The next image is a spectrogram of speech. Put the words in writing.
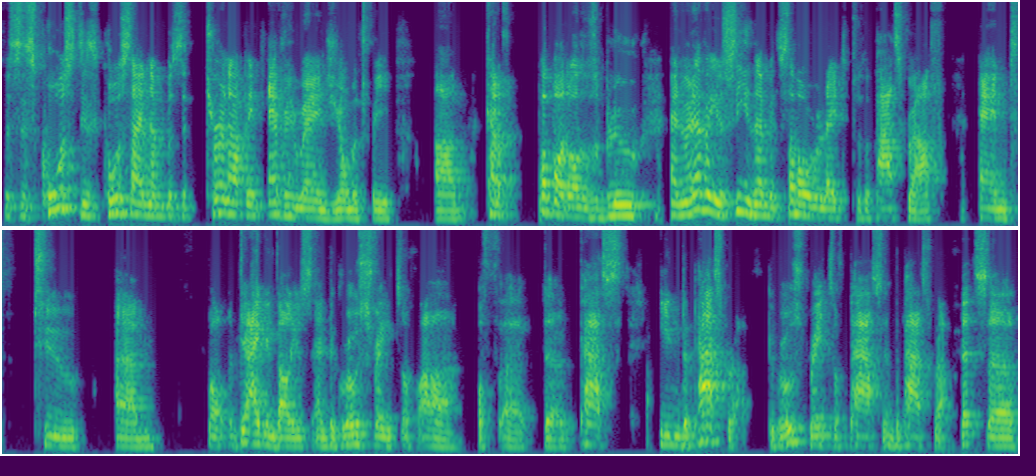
This is cos, these cosine numbers that turn up in everywhere in geometry, um, kind of pop out of the blue. And whenever you see them, it's somehow related to the path graph and to um, well, the eigenvalues and the growth rates of uh, of uh, the paths in the path graph, the growth rates of paths in the path graph. That's uh,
